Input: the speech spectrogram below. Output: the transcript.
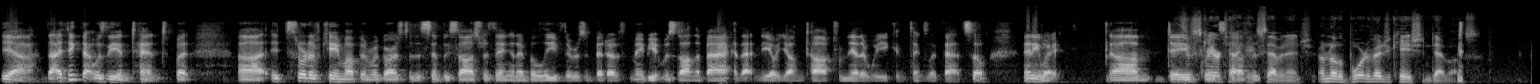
Yeah, I think that was the intent, but uh, it sort of came up in regards to the Simply Saucer thing, and I believe there was a bit of maybe it was on the back of that Neil Young talk from the other week and things like that. So anyway, um, Dave, it's a scare tactic Is, seven inch. Oh no, the Board of Education demos.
